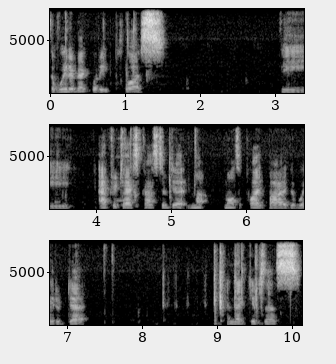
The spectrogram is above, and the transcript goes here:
the weight of equity plus the after-tax cost of debt mu multiplied by the weight of debt. And that gives us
